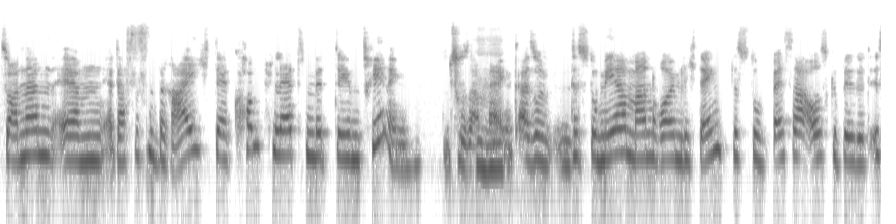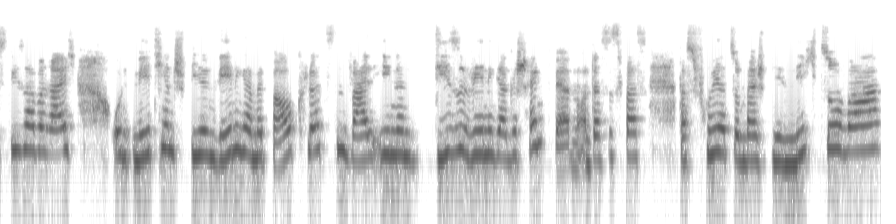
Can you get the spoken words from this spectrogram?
sondern ähm, das ist ein Bereich, der komplett mit dem Training zusammenhängt. Mhm. Also desto mehr man räumlich denkt, desto besser ausgebildet ist dieser Bereich. Und Mädchen spielen weniger mit Bauklötzen, weil ihnen diese weniger geschenkt werden. Und das ist was, was früher zum Beispiel nicht so war.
